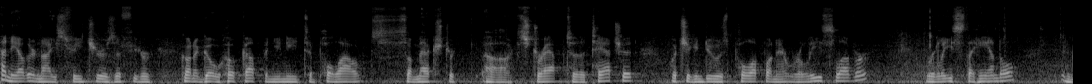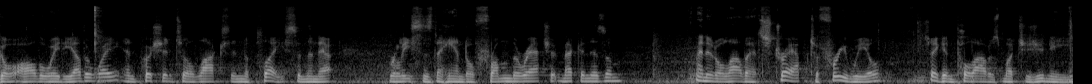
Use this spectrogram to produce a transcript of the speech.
And the other nice feature is if you're going to go hook up and you need to pull out some extra uh, strap to attach it, what you can do is pull up on that release lever, release the handle, and go all the way the other way and push it until it locks into place. And then that releases the handle from the ratchet mechanism and it'll allow that strap to freewheel so you can pull out as much as you need.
